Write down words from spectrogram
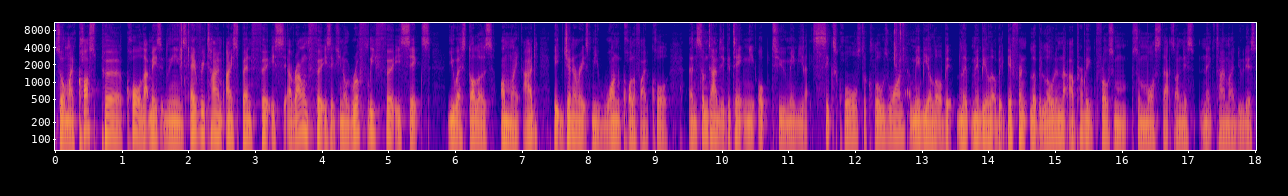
So my cost per call, that basically means every time I spend 30, around 36, you know, roughly 36 US dollars on my ad, it generates me one qualified call. And sometimes it could take me up to maybe like six calls to close one, maybe a little bit, maybe a little bit different, a little bit lower than that. I'll probably throw some some more stats on this next time I do this.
